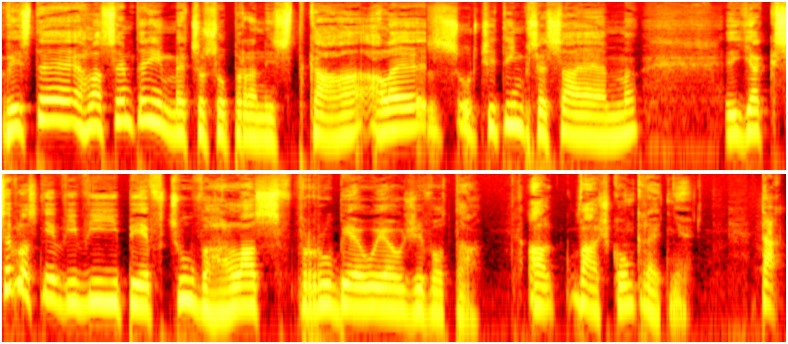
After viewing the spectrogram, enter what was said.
Vy jste hlasem tedy mecosopranistka, ale s určitým přesahem. Jak se vlastně vyvíjí pěvcův hlas v průběhu jeho života? A váš konkrétně? Tak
